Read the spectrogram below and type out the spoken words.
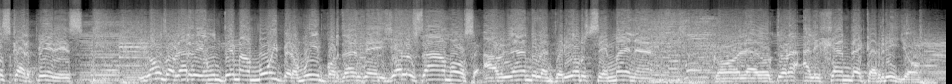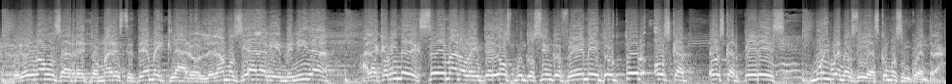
Oscar Pérez. Y vamos a hablar de un tema muy, pero muy importante. Ya lo estábamos hablando la anterior semana con la doctora Alejandra Carrillo. Pero hoy vamos a retomar este tema y claro, le damos ya la bienvenida a la cabina de Extrema 92.5 FM, doctor Oscar, Oscar Pérez. Muy buenos días, ¿cómo se encuentra?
